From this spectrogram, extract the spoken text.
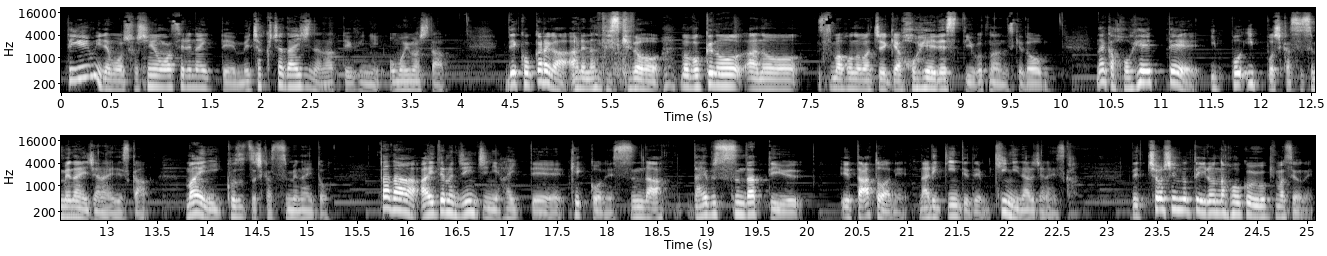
っていう意味でも初心を忘れないってめちゃくちゃ大事だなっていうふうに思いました。でこっからがあれなんですけど、まあ、僕のあのスマホの待ち受けは歩兵ですっていうことなんですけどなんか歩兵って一歩一歩しか進めないじゃないですか前に一個ずつしか進めないとただ相手の陣地に入って結構ね進んだだいぶ進んだっていう言った後はね成金って言って金になるじゃないですか。で調子に乗っていろんな方向動きますよね。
